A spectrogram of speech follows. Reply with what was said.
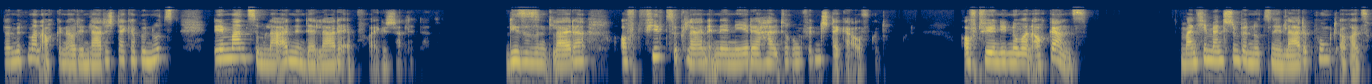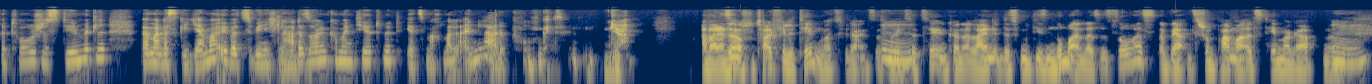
damit man auch genau den Ladestecker benutzt, den man zum Laden in der Lade-App freigeschaltet hat. Diese sind leider oft viel zu klein in der Nähe der Halterung für den Stecker aufgedruckt. Oft fehlen die Nummern auch ganz. Manche Menschen benutzen den Ladepunkt auch als rhetorisches Stilmittel, wenn man das Gejammer über zu wenig Ladesäulen kommentiert mit, jetzt mach mal einen Ladepunkt. Ja. Aber da sind auch total viele Themen. Du hast wieder Angst, dass wir Mhm. nichts erzählen können. Alleine das mit diesen Nummern, das ist sowas. Wir hatten es schon ein paar Mal als Thema gehabt. Ne? Mhm.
